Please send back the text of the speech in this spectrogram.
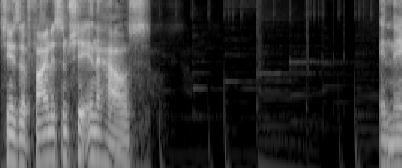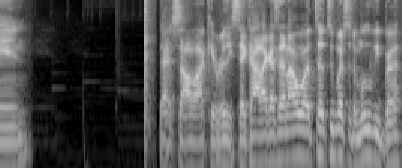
She ends up finding some shit in the house. And then That's all I can really say. God, like I said, I don't want to tell too much of the movie, bro.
